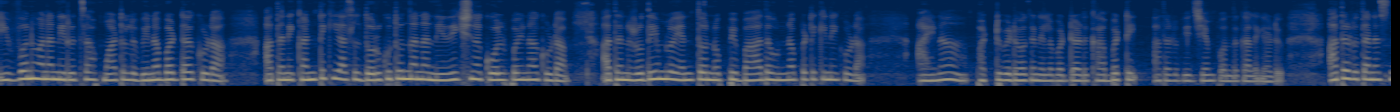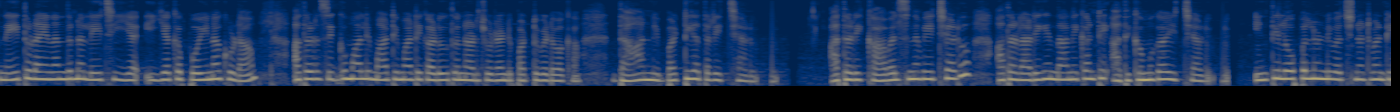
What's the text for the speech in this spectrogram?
ఇవ్వను అన్న నిరుత్సాహ మాటలు వినబడ్డా కూడా అతని కంటికి అసలు దొరుకుతుందన్న నిరీక్షణ కోల్పోయినా కూడా అతని హృదయంలో ఎంతో నొప్పి బాధ ఉన్నప్పటికీ కూడా ఆయన పట్టు విడవక నిలబడ్డాడు కాబట్టి అతడు విజయం పొందగలిగాడు. అతడు తన స్నేహితుడైనందున లేచి ఇయ్య ఇయ్యకపోయినా కూడా అతడు సిగ్గుమాలి మాటి మాటికి అడుగుతున్నాడు చూడండి పట్టు విడవక. దాన్ని బట్టి అతడు ఇచ్చాడు. అతడికి కావలసినవి ఇచ్చాడు. అతడు అడిగిన దానికంటే అధికముగా ఇచ్చాడు. ఇంటి లోపల నుండి వచ్చినటువంటి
